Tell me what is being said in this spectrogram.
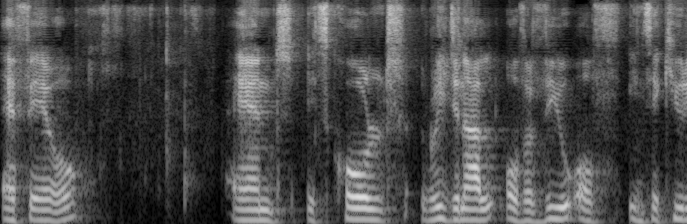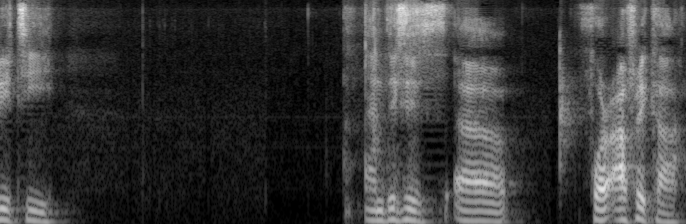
FAO, and it's called Regional Overview of Insecurity. And this is uh, for Africa.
